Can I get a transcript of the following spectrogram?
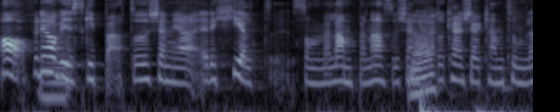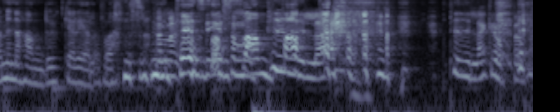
ja, för det har vi ju skippat. Och då känner jag, är det helt som med lamporna så känner Nej. jag att då kanske jag kan tumla mina handdukar i alla fall. Så de Ja, inte är det är som som att pila, pila kroppen.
